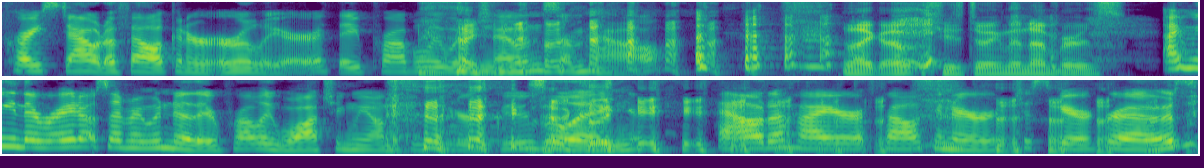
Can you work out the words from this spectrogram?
priced out a falconer earlier. They probably would have known somehow. like, oh, she's doing the numbers. I mean, they're right outside my window. They're probably watching me on the computer, Googling how to hire a falconer to scare crows.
